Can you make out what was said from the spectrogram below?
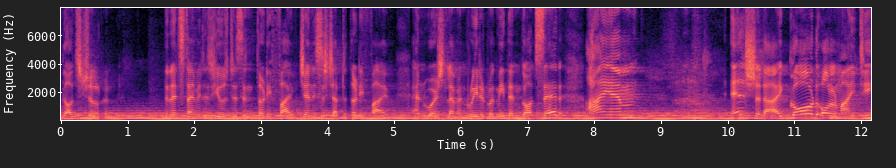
God's children. The next time it is used is in 35, Genesis chapter 35 and verse 11. Read it with me. Then God said, I am El Shaddai, God Almighty,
